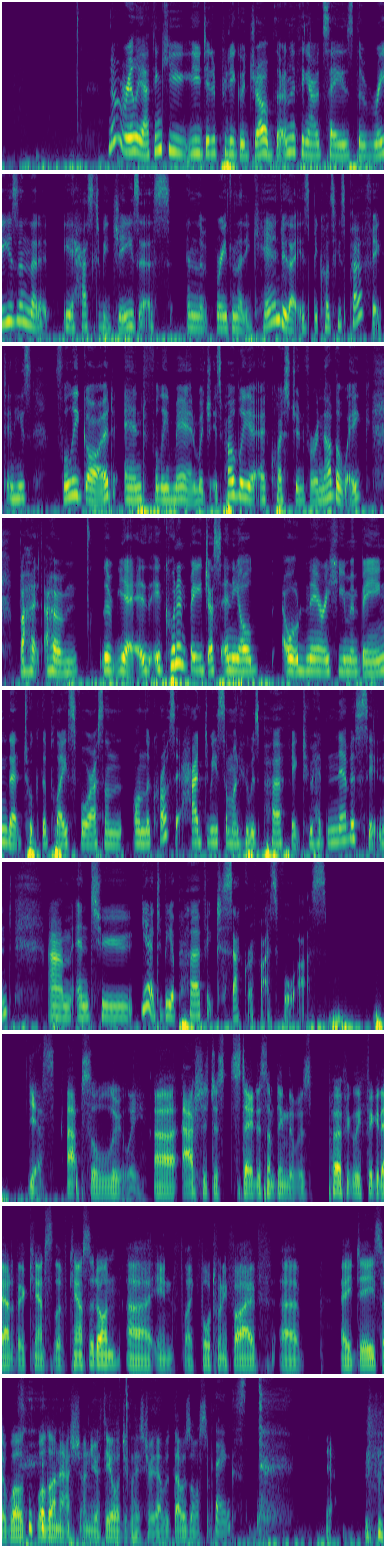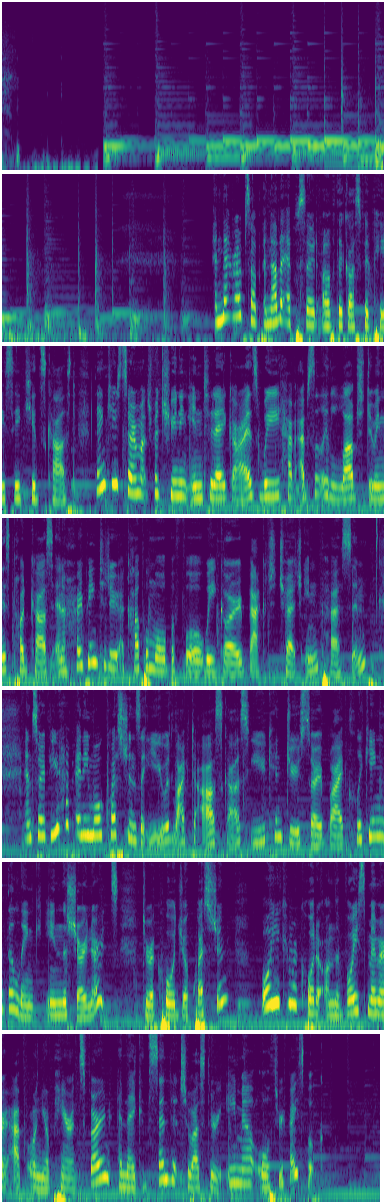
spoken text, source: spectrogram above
Not really. I think you, you did a pretty good job. The only thing I would say is the reason that it, it has to be Jesus and the reason that he can do that is because he's perfect and he's fully God and fully man, which is probably a, question for another week. But um, the, yeah, it, it couldn't be just any old ordinary human being that took the place for us on on the cross. It had to be someone who was perfect, who had never sinned, um, and to yeah, to be a perfect sacrifice for us. Yes, absolutely. Uh, Ash has just stated something that was perfectly figured out at the Council of Chalcedon uh, in like 425 uh, AD. So well, well done, Ash, on your theological history. That was that was awesome. Thanks. Yeah. And that wraps up another episode of the Gosford PC Kids Cast. Thank you so much for tuning in today, guys. We have absolutely loved doing this podcast and are hoping to do a couple more before we go back to church in person. And so, if you have any more questions that you would like to ask us, you can do so by clicking the link in the show notes to record your question, or you can record it on the voice memo app on your parent's phone and they can send it to us through email or through Facebook.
